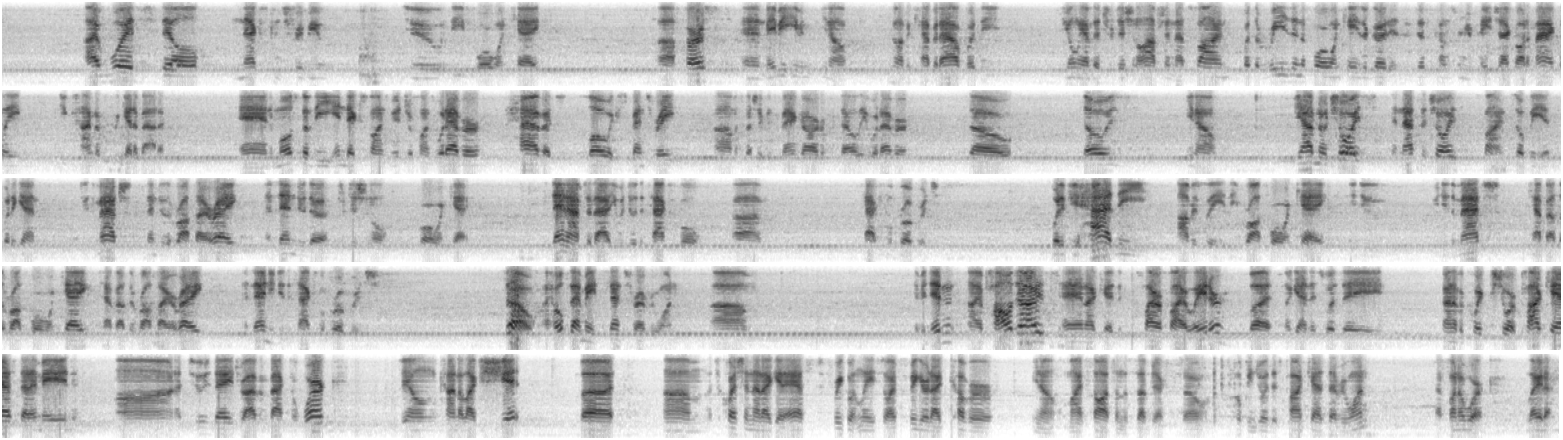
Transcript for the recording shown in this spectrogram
I would still next contribute to the 401k uh, first and maybe even you know you don't have to cap it out, but the if you only have the traditional option, that's fine. But the reason the 401ks are good is it just comes from your paycheck automatically. And you kind of forget about it. And most of the index funds, mutual funds, whatever, have a low expense rate, um, especially if it's Vanguard or Fidelity, whatever. So those, you know, if you have no choice and that's the choice, fine, so be it. But again, do the match, then do the Roth IRA, and then do the traditional 401k. Then after that, you would do the taxable um, taxable brokerage. But if you had the obviously the Roth 401k, you do you do the match, tap out the Roth 401k, tap out the Roth IRA, and then you do the taxable brokerage. So I hope that made sense for everyone. Um, if it didn't, I apologize, and I could clarify later. But again, this was a kind of a quick, short podcast that I made on a Tuesday driving back to work, feeling kind of like shit. But um, it's a question that I get asked frequently, so I figured I'd cover, you know, my thoughts on the subject. So hope you enjoyed this podcast, everyone. Have fun at work. Later.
